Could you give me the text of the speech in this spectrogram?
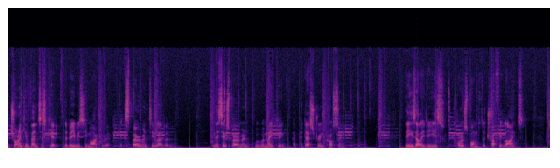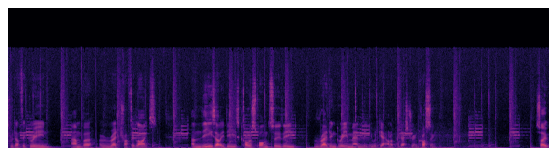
Kitronik Inventors Kit for the BBC micro:bit, Experiment 11. In this experiment, we were making a pedestrian crossing. These LEDs correspond to the traffic light, so we'd have the green, amber and red traffic lights, and these LEDs correspond to the red and green men that you would get on a pedestrian crossing. So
